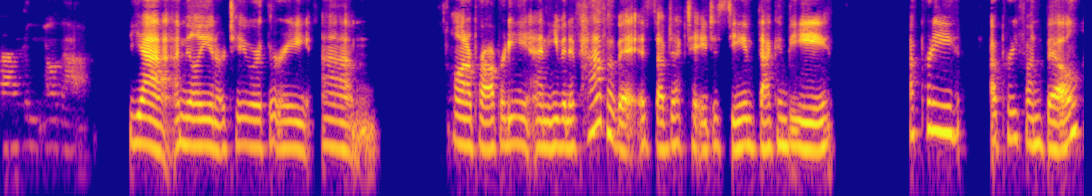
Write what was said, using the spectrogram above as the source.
I didn't know that. Yeah, a million or two or three um, on a property, and even if half of it is subject to HST, that can be a pretty a pretty fun bill.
